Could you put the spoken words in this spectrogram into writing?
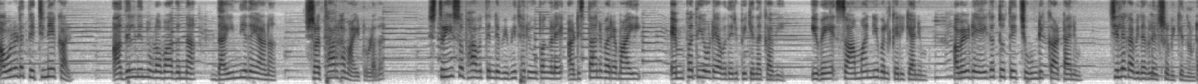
അവളുടെ തെറ്റിനേക്കാൾ അതിൽ നിന്നുളവാകുന്ന ദൈന്യതയാണ് ശ്രദ്ധാർഹമായിട്ടുള്ളത്. സ്ത്രീ സ്വഭാവത്തിന്റെ വിവിധ രൂപങ്ങളെ അടിസ്ഥാനപരമായി എമ്പതിയോടെ അവതരിപ്പിക്കുന്ന കവി ഇവയെ സാമാന്യവൽക്കരിക്കാനും അവയുടെ ഏകത്വത്തെ ചൂണ്ടിക്കാട്ടാനും ചില കവിതകളിൽ ശ്രമിക്കുന്നുണ്ട്.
